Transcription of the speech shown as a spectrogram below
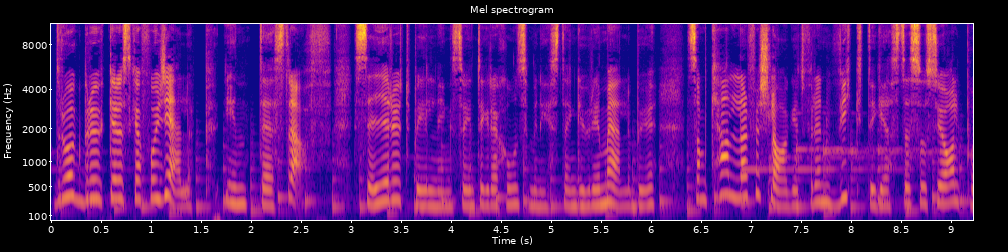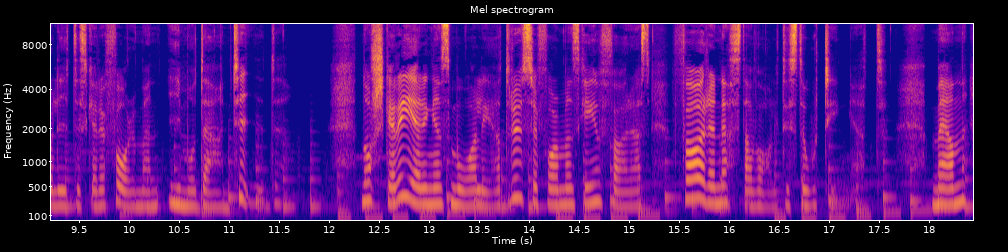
Drogbrukare ska få hjälp, inte straff, säger utbildnings och integrationsministern Guri Mellby som kallar förslaget för den viktigaste socialpolitiska reformen i modern tid. Norska regeringens mål är att rusreformen ska införas före nästa val till Stortinget. Men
